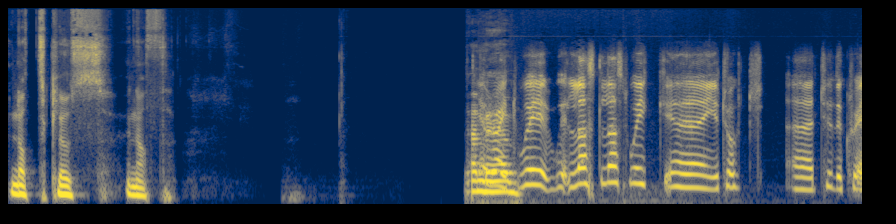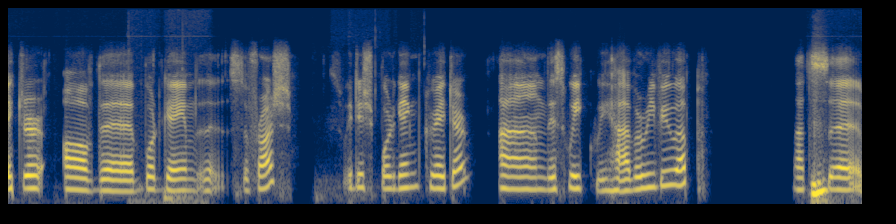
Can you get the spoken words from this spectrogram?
Not close enough. Yeah, right. We, we last last week uh, you talked uh, to the creator of the board game the Suffrage, Swedish board game creator, and this week we have a review up. That's uh,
